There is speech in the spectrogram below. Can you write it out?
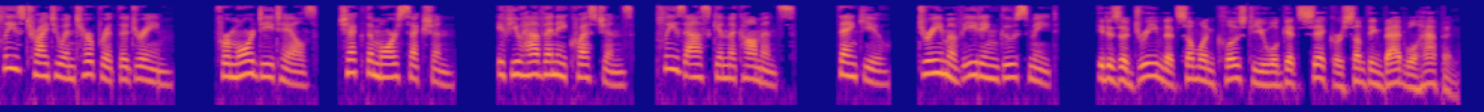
Please try to interpret the dream. For more details, check the More section. If you have any questions, please ask in the comments. Thank you. Dream of eating goose meat. It is a dream that someone close to you will get sick or something bad will happen.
